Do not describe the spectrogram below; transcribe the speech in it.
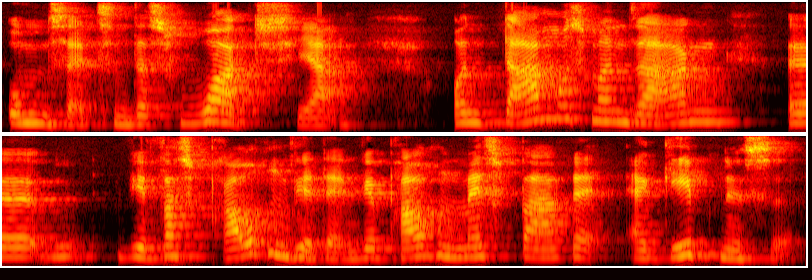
umsetzen? Das What, ja. Und da muss man sagen, äh, wir, was brauchen wir denn? Wir brauchen messbare Ergebnisse.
